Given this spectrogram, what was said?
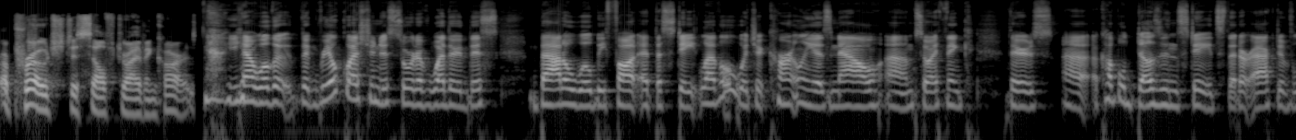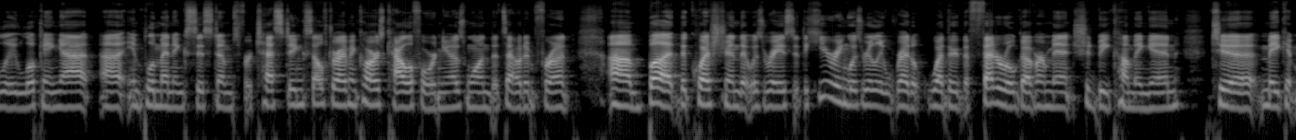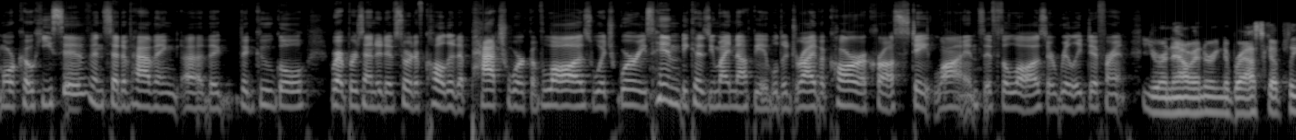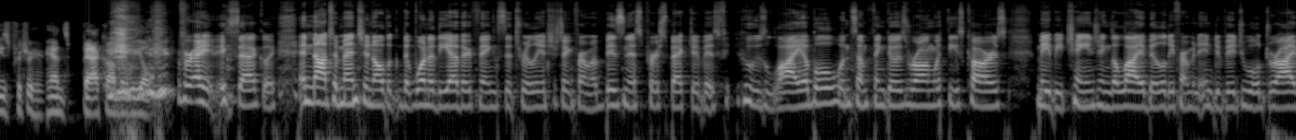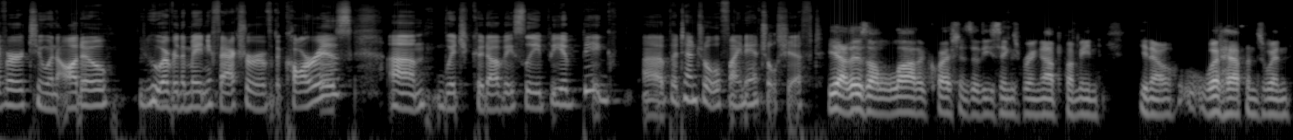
approach to self-driving cars. yeah, well the the real question is sort of whether this battle will be fought at the state level, which it currently is now. Um, so I think there's uh, a couple dozen states that are actively looking at uh, implementing systems for testing self driving cars. California is one that's out in front. Um, but the question that was raised at the hearing was really whether the federal government should be coming in to make it more cohesive instead of having uh, the, the Google representative sort of called it a patchwork of laws, which worries him because you might not be able to drive a car across state lines if the laws are really different. You are now entering Nebraska. Please put your hands back on the wheel. right, exactly. And not to mention all the, the, one of the other things that's really interesting from a business perspective is who's liable when something goes wrong with these cars. Maybe changing the liability from an individual driver to an auto whoever the manufacturer of the car is, um, which could obviously be a big uh, potential financial shift. Yeah, there's a lot of questions that these things bring up. I mean, you know, what happens when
